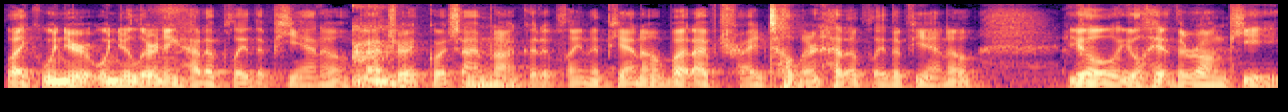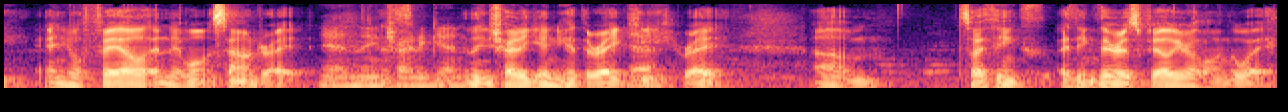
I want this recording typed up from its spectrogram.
like when you're when you're learning how to play the piano, Patrick, which I'm not good at playing the piano, but I've tried to learn how to play the piano. You'll you'll hit the wrong key and you'll fail and it won't sound right. Yeah, and then you try it again. And then you try it again, you hit the right Yeah. key, right? Um, so I think I think there is failure along the way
